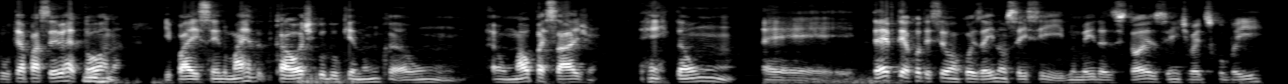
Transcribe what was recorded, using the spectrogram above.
O Trapaceiro retorna uhum. e parecendo mais caótico do que nunca, um, é um mau presságio. Então, é, deve ter acontecido uma coisa aí, não sei se no meio das histórias a gente vai descobrir.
